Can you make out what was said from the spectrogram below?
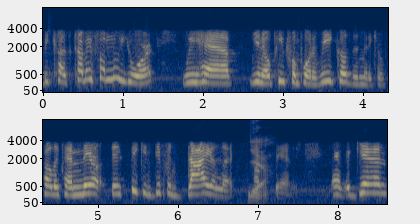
Because coming from New York, we have you know people from Puerto Rico, the Dominican Republic, and they're they speak in different dialects Yeah. of Spanish. And again,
